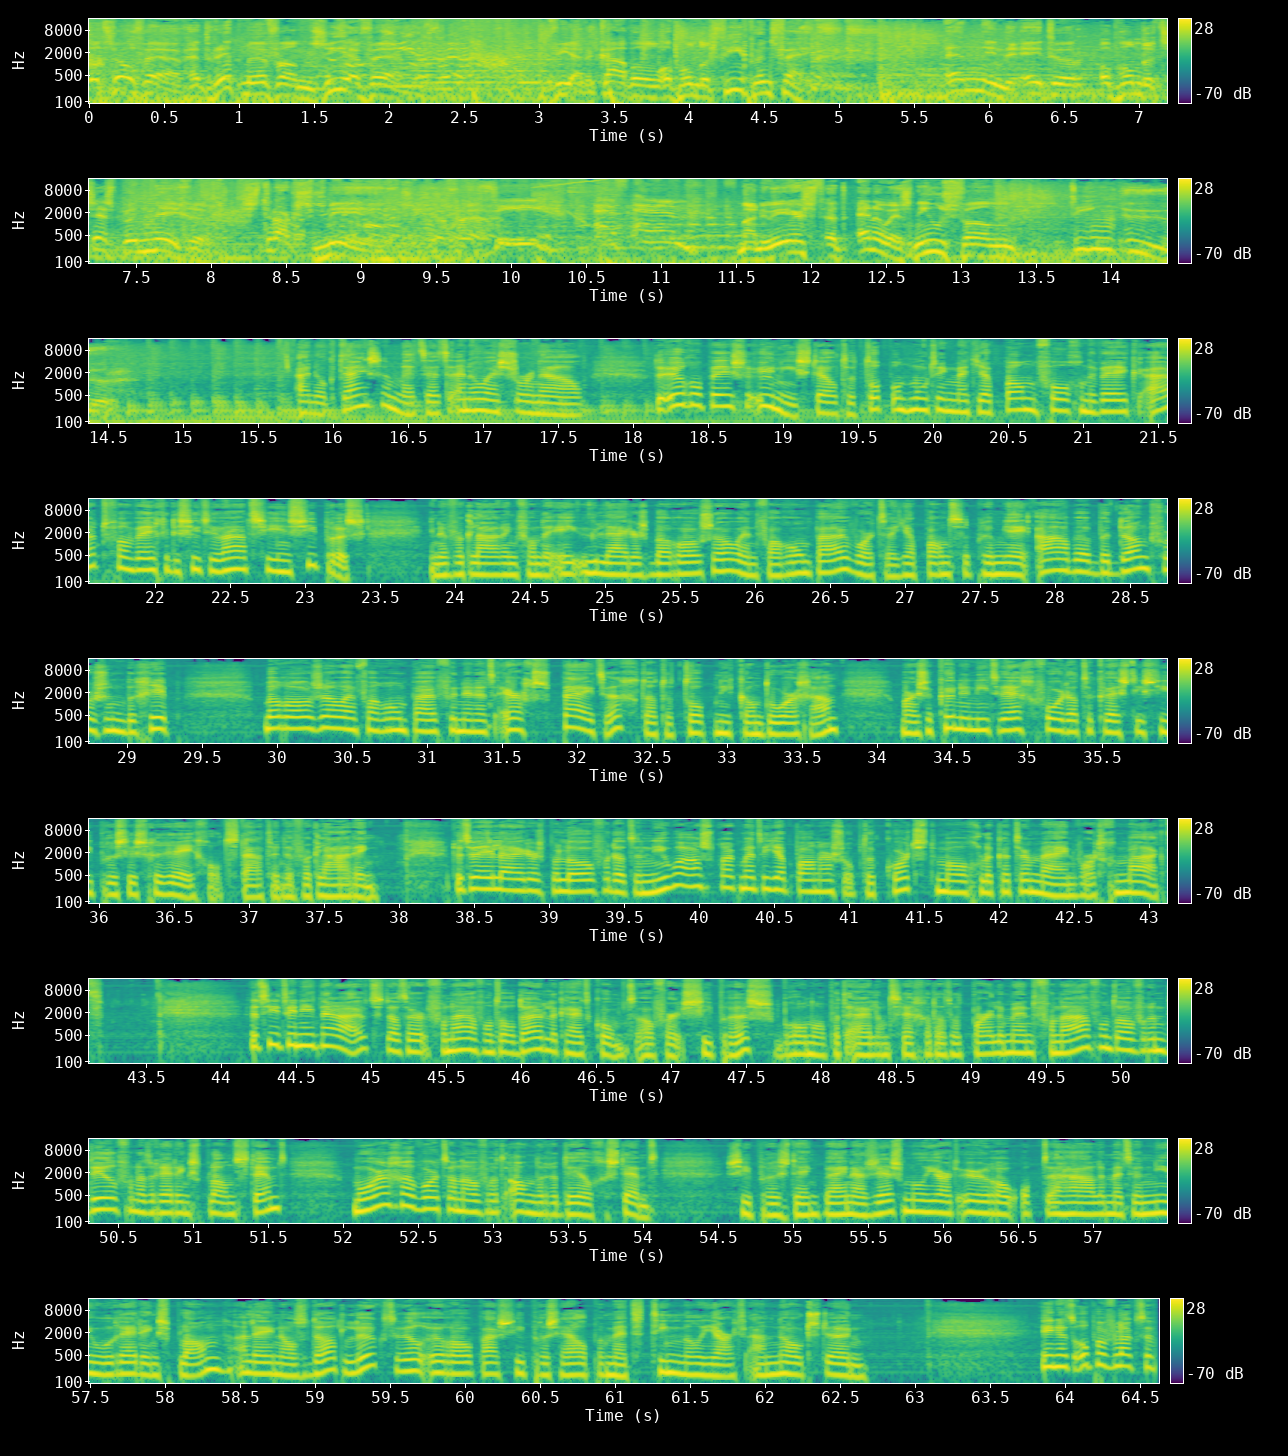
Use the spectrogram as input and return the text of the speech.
Tot zover het ritme van ZFM. Via de kabel op 104.5. En in de ether op 106.9. Straks meer. ZFM. Maar nu eerst het NOS nieuws van 10 uur. ook Thijssen met het NOS-journaal. De Europese Unie stelt de topontmoeting met Japan volgende week uit vanwege de situatie in Cyprus. In een verklaring van de EU-leiders Barroso en Van Rompuy wordt de Japanse premier Abe bedankt voor zijn begrip. Barroso en Van Rompuy vinden het erg spijtig dat de top niet kan doorgaan, maar ze kunnen niet weg voordat de kwestie Cyprus is geregeld, staat in de verklaring. De twee leiders beloven dat een nieuwe afspraak met de Japanners op de kortst mogelijke termijn wordt gemaakt. Het ziet er niet naar uit dat er vanavond al duidelijkheid komt over Cyprus. Bronnen op het eiland zeggen dat het parlement vanavond over een deel van het reddingsplan stemt. Morgen wordt dan over het andere deel gestemd. Cyprus denkt bijna 6 miljard euro op te halen met een nieuw reddingsplan. Alleen als dat lukt wil Europa Cyprus helpen met 10 miljard aan noodsteun. In het oppervlakte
